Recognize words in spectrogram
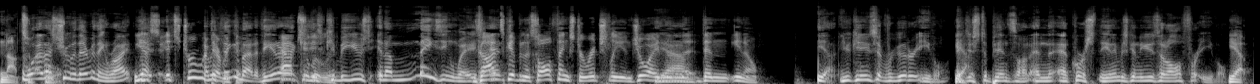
not so well, that's true with everything, right? Yes, it's true with I mean, everything. Think about it. The internet Absolutely. can be used in amazing ways. God's And- given us all things to richly enjoy. Yeah. Then, then you know, yeah, you can use it for good or evil. It Yeah. just depends on, and, and of course, the enemy's going to use it all for evil. yep.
